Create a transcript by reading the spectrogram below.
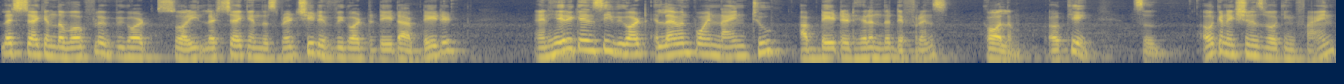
Let's check in the workflow if we got sorry let's check in the spreadsheet if we got the data updated. And here you can see we got 11.92 updated here in the difference column. Okay so our connection is working fine.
